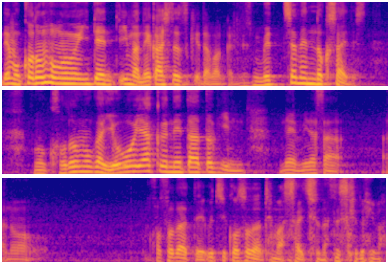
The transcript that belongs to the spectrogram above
でも子供もいて今寝かしつけたばっかりです。めっちゃ面倒くさいです。もう子供がようやく寝た時にね皆さんあの子育てうち子育て真っ最中なんですけど今。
